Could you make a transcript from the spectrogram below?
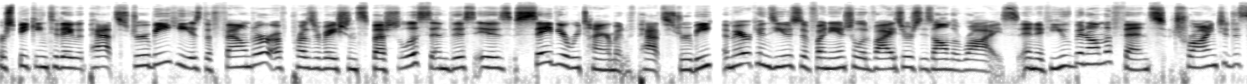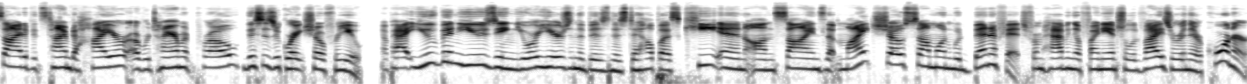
We're speaking today with Pat Strubbe. He is the founder of Preservation Specialists, and this is Save Your Retirement with Pat Strubbe. Americans' use of financial advisors is on the rise. And if you've been on the fence trying to decide if it's time to hire a retirement pro, this is a great show for you. Now, Pat, you've been using your years in the business to help us key in on signs that might show someone would benefit from having a financial advisor in their corner.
